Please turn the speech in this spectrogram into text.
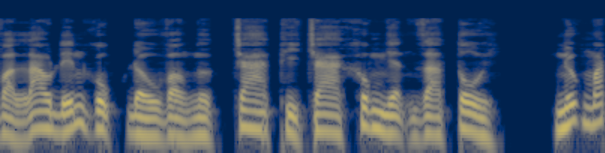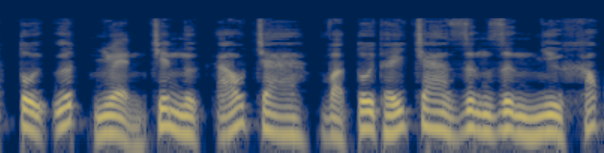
và lao đến gục đầu vào ngực cha thì cha không nhận ra tôi. Nước mắt tôi ướt nhoẻn trên ngực áo cha và tôi thấy cha rưng rưng như khóc.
